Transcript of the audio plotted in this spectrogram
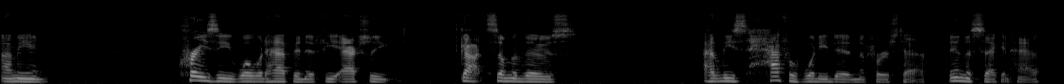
I mean, crazy what would happen if he actually got some of those, at least half of what he did in the first half, in the second half.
